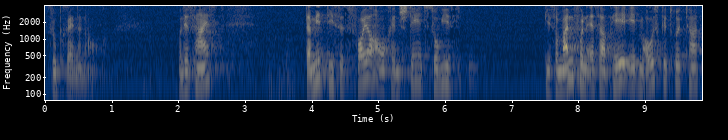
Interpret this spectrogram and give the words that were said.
zu brennen auch. Und das heißt, damit dieses Feuer auch entsteht, so wie es dieser Mann von SAP eben ausgedrückt hat,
